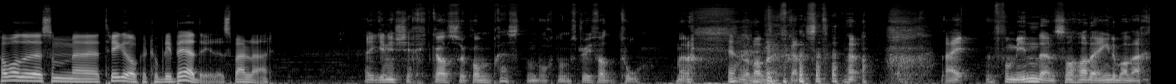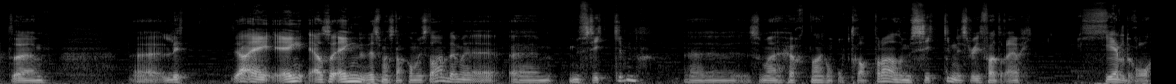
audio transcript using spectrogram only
Hva var det som uh, trigga dere til å bli bedre i det spillet her? Jeg gikk inn i kirka, så kom presten bortom Street Fighter 2. Nei da. Ja. Da ble jeg frelst. Neida. Nei, for min del så har det egentlig bare vært uh, eh, litt Ja, jeg, jeg, altså egentlig det som jeg snakka om i stad, det med uh, musikken eh, som jeg hørte når jeg kom opp trappa. Altså, musikken i Street Fighter er jo helt rå.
